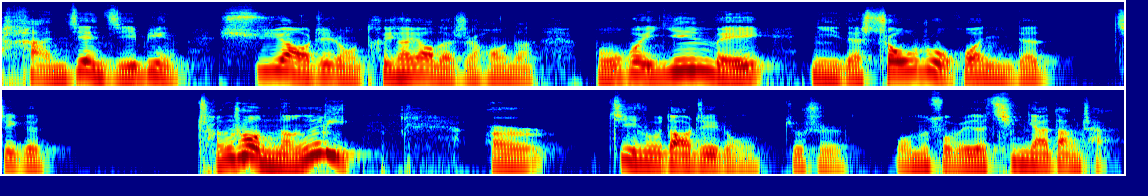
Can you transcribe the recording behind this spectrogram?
罕见疾病需要这种特效药的时候呢，不会因为你的收入或你的这个承受能力而进入到这种就是我们所谓的倾家荡产。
